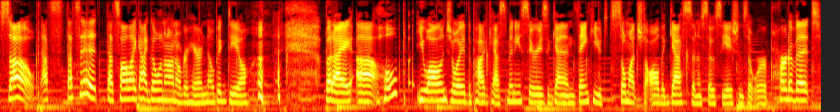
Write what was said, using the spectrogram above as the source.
So that's that's it. That's all I got going on over here. No big deal. but I uh, hope you all enjoyed the podcast mini series. Again, thank you so much to all the guests and associations that were a part of it.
